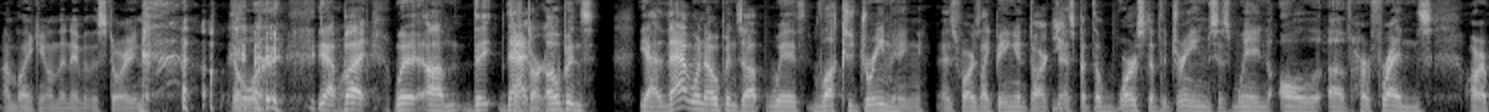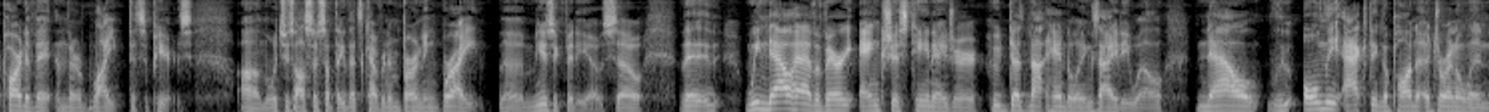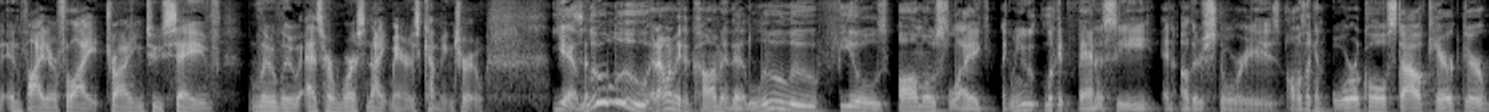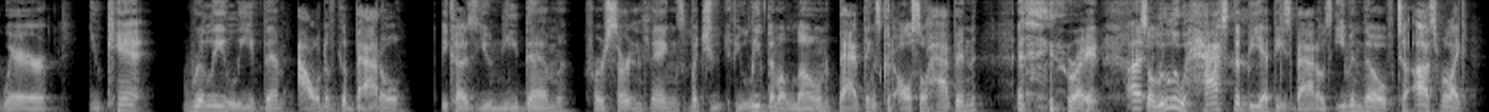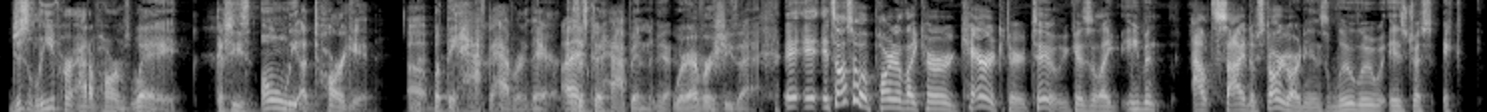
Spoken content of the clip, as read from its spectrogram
I'm blanking on the name of the story. Don't worry. yeah, but when um the that opens yeah, that one opens up with Lux dreaming as far as like being in darkness, but the worst of the dreams is when all of her friends are a part of it and their light disappears. Um, which is also something that's covered in Burning Bright, the music video. So the, we now have a very anxious teenager who does not handle anxiety well, now only acting upon adrenaline and fight or flight, trying to save Lulu as her worst nightmare is coming true. Yeah, Lulu, and I want to make a comment that Lulu feels almost like like when you look at fantasy and other stories, almost like an oracle style character where you can't really leave them out of the battle because you need them for certain things, but you if you leave them alone, bad things could also happen. right? Uh, so Lulu has to be at these battles even though to us we're like just leave her out of harm's way cuz she's only a target. Uh, But they have to have her there because this could happen Yeah. wherever she's at. it, it- it's also a part of like her character too because like even outside of star guardians lulu is just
